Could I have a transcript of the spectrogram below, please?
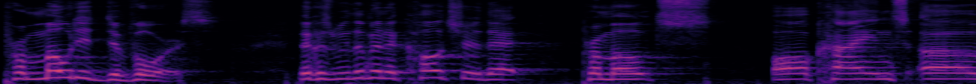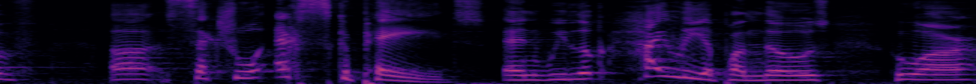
promoted divorce, because we live in a culture that promotes all kinds of uh, sexual escapades, and we look highly upon those who are,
